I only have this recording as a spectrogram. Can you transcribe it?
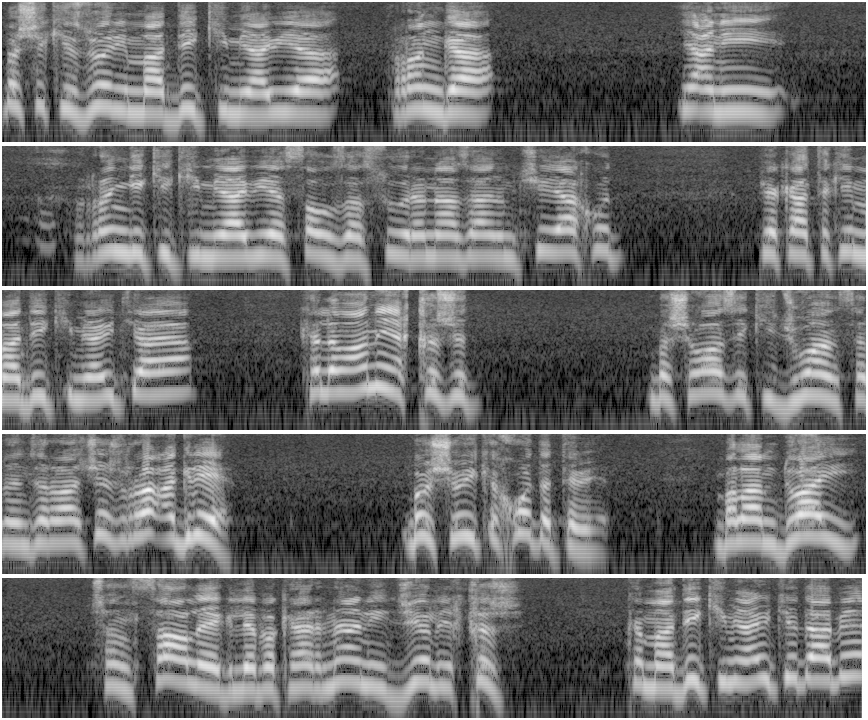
بەشێکی زۆری مادەی کیمیاویە ڕەنگە یعنی ڕەنگێکی کیمیاوییە، سەوزە، سوورە، نازانم چییە یاخود پێکهاتەکەی مادەی کیمیاوی تیایە کە لەوانەیە قژت بە شێوازێکی جوان، سەرنجڕاکێش ڕائەگرێ بەو شێوەی کە خۆت ئەتەوێ بەڵام دوای چەند ساڵێک لە بەکارهنانی جێڵی قژ کە مادەی کیمیاوی تێدابێ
